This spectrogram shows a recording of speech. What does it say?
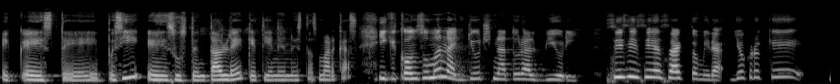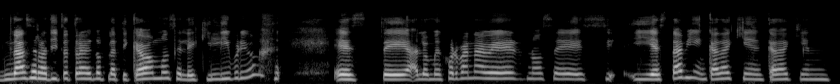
e, este, pues sí, eh, sustentable que tienen estas marcas y que consuman a Huge Natural Beauty. Sí, sí, sí, exacto. Mira, yo creo que hace ratito otra vez lo platicábamos, el equilibrio, este, a lo mejor van a ver, no sé, y está bien, cada quien, cada quien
